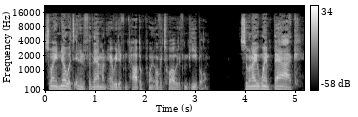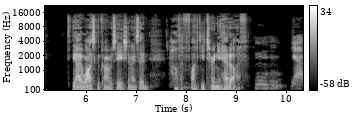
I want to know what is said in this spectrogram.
so I know it's in it for them on every different topic point over 12 different people. So when I went back to the ayahuasca conversation, I said, how the fuck do you turn your head off? hmm Yeah.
